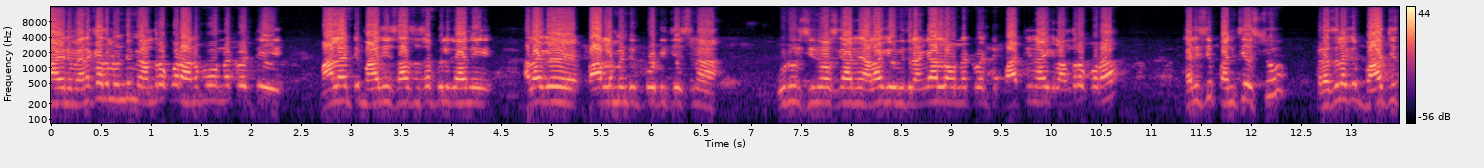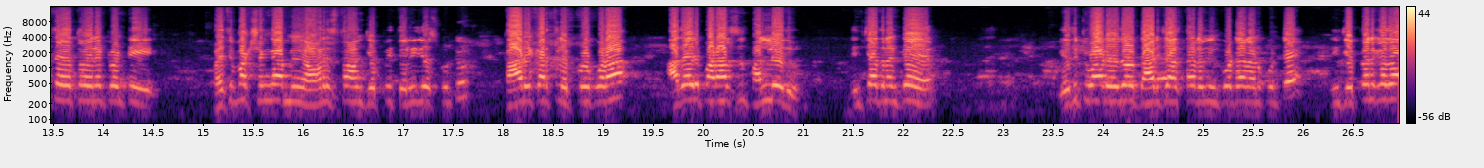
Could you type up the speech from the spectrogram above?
ఆయన వెనకదల నుండి మేమందరూ కూడా అనుభవం ఉన్నటువంటి మాలాంటి మాజీ శాసనసభ్యులు కానీ అలాగే పార్లమెంట్కి పోటీ చేసిన గూడూరు శ్రీనివాస్ గారిని అలాగే వివిధ రంగాల్లో ఉన్నటువంటి పార్టీ నాయకులు అందరూ కూడా కలిసి పనిచేస్తూ ప్రజలకు బాధ్యతయుతమైనటువంటి ప్రతిపక్షంగా మేము వ్యవహరిస్తామని చెప్పి తెలియజేసుకుంటూ కార్యకర్తలు ఎప్పుడు కూడా ఆధారపడాల్సిన పని లేదు. ఎంచేతనంటే ఎదుటివాడు ఏదో దాడి చేస్తాడని ఇంకోటి అనుకుంటే నేను చెప్పాను కదా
